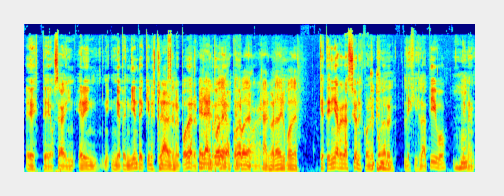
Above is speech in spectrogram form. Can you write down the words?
este, o sea, in- era in- independiente de quién estuviese Claro. en el poder. era el de poder, era el poder, perdón, claro, el verdadero poder. Que tenía relaciones con el poder legislativo. en, el,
